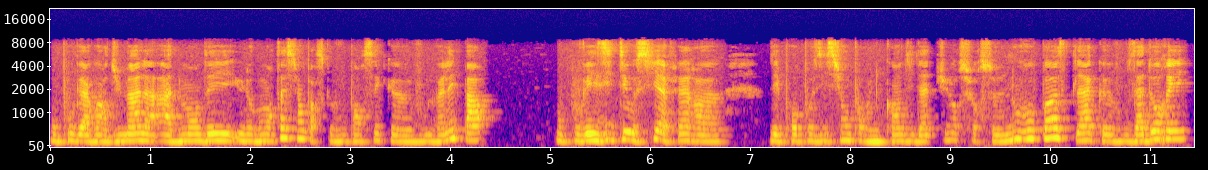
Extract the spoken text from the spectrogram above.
Vous pouvez avoir du mal à, demander une augmentation parce que vous pensez que vous ne le valez pas. Vous pouvez hésiter aussi à faire euh, des propositions pour une candidature sur ce nouveau poste-là que vous adorez,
